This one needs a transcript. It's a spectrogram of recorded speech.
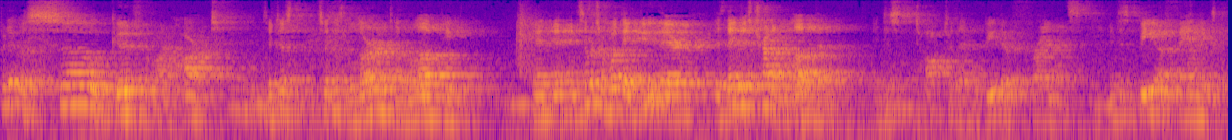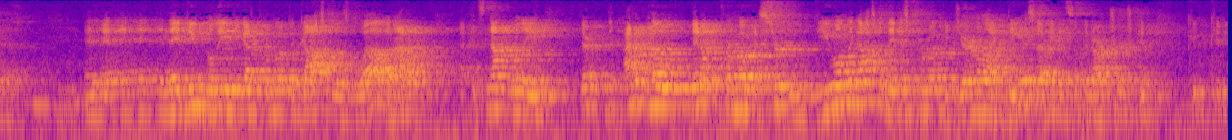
But it was so good for my heart to just to just learn to love people. And, and, and so much of what they do there is they just try to love them and just talk to them and be their friends and just be a family to them. And, and, and they do believe you got to promote the gospel as well. And I don't, it's not really, I don't know, they don't promote a certain view on the gospel. They just promote the general idea. So I think it's something our church could, could, could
